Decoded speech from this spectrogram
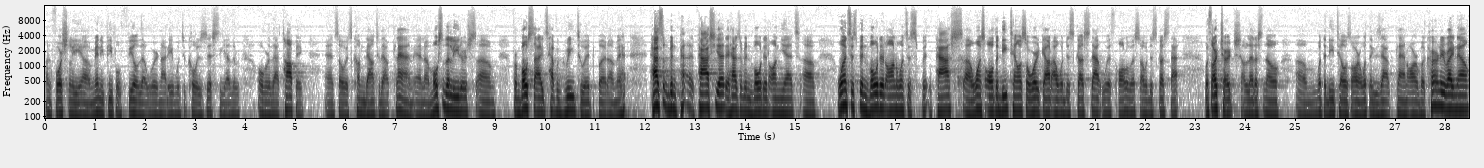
unfortunately, uh, many people feel that we're not able to coexist together over that topic. And so it's come down to that plan. And uh, most of the leaders um, from both sides have agreed to it, but um, it, Hasn't been passed yet. It hasn't been voted on yet. Uh, once it's been voted on, once it's been passed, uh, once all the details are worked out, I will discuss that with all of us. I will discuss that with our church. I'll let us know um, what the details are what the exact plan are. But currently, right now,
